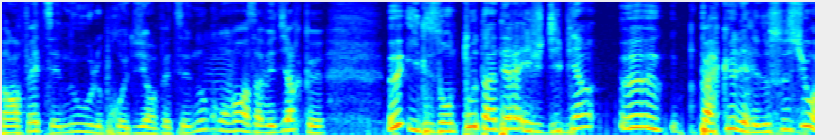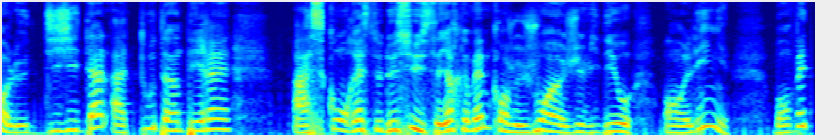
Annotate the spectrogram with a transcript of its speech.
bah en fait c'est nous le produit, en fait c'est nous qu'on vend. Ça veut dire que eux ils ont tout intérêt, et je dis bien eux, pas que les réseaux sociaux, hein, le digital a tout intérêt à ce qu'on reste dessus. C'est-à-dire que même quand je joue à un jeu vidéo en ligne, bah en fait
